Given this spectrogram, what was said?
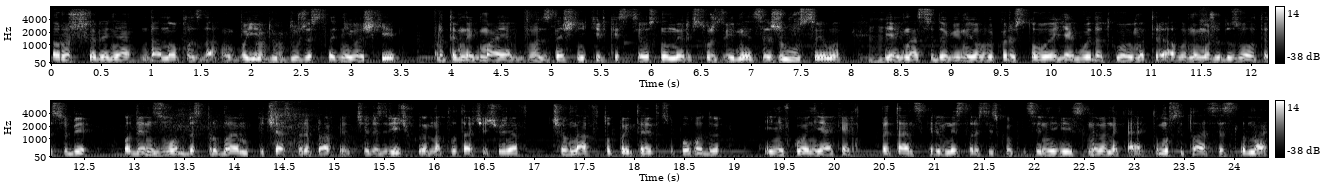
розширення даного плацдарму. Бої Ага. дуже складні, важкі. Противник має в значній кількості основний ресурс війни це живу силу, і як наслідок він його використовує як видатковий матеріал. Вони можуть дозволити собі один звод без проблем під час переправки через річку на плотах чи човнях, човнах втопити в цю погоду. І ні в кого ніяких питань з керівництва російського окупаційних військ не виникає. Тому ситуація складна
